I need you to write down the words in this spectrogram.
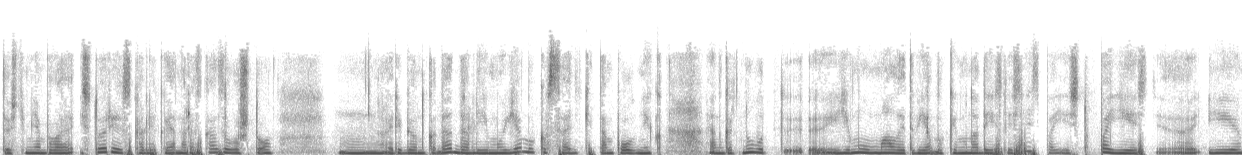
То есть у меня была история с коллегой, она рассказывала, что ребенка, да, дали ему яблоко в садике, там полдник. И она говорит, ну вот э, ему мало этого яблока, ему надо, если сесть, поесть, то поесть. Э, и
